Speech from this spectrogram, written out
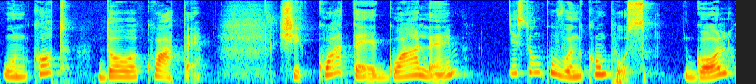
Un cot, două coate. Și coate goale este un cuvânt compus. Gol,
